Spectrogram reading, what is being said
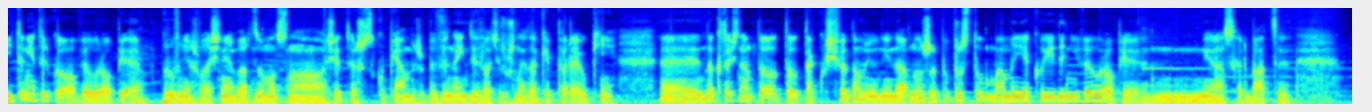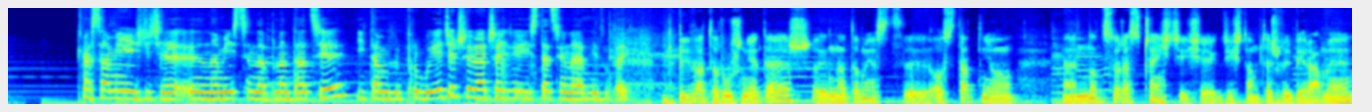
I to nie tylko w Europie, również właśnie bardzo mocno się też skupiamy, żeby wynajdywać różne takie perełki. E, No ktoś nam to, to tak uświadomił niedawno, że po prostu mamy jako jedyni w Europie nieraz herbaty. A sami jeździcie y, na miejsce na plantację i tam próbujecie, czy raczej stacjonarnie tutaj? Bywa to różnie też, e, natomiast e, ostatnio no, coraz częściej się gdzieś tam też wybieramy.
